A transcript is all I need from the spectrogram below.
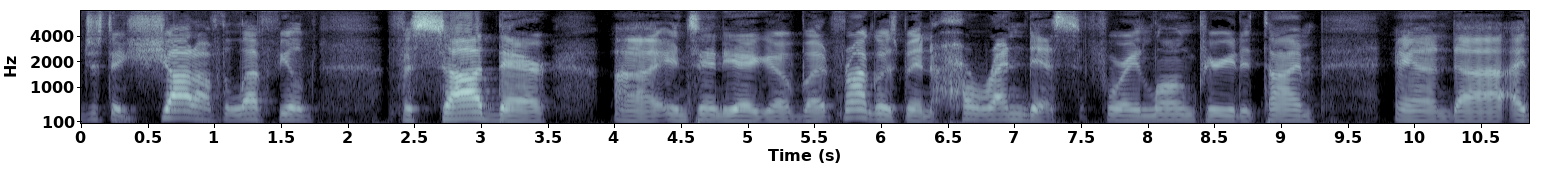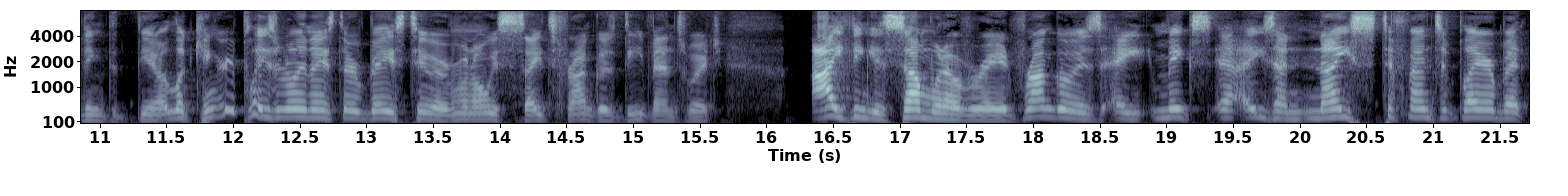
just a shot off the left field facade there uh, in San Diego. But Franco's been horrendous for a long period of time. And uh, I think that, you know, look, Kingery plays a really nice third base, too. Everyone always cites Franco's defense, which I think is somewhat overrated. Franco is a makes uh, he's a nice defensive player, but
